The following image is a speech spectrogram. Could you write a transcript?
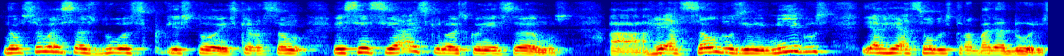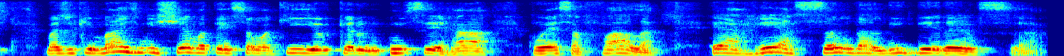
não são essas duas questões, que elas são essenciais que nós conheçamos, a reação dos inimigos e a reação dos trabalhadores. Mas o que mais me chama a atenção aqui, e eu quero encerrar com essa fala, é a reação da liderança.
